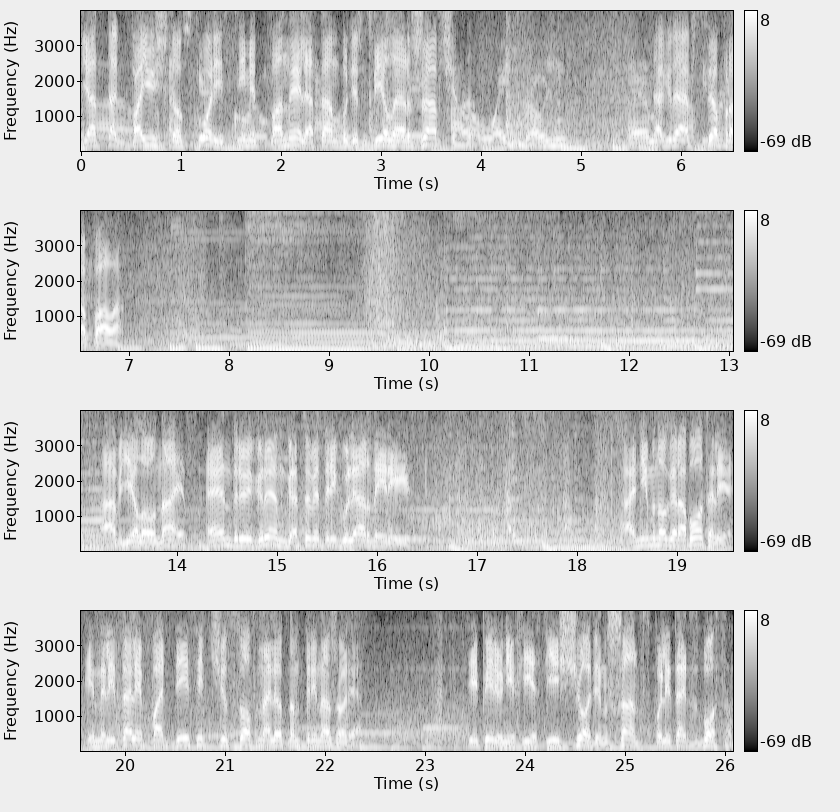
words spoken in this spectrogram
Я так боюсь, что Кори снимет панель, а там будет белая ржавчина. Тогда все пропало. А в Yellowknife Эндрю и Грэм готовят регулярный рейс. Они много работали и налетали по 10 часов на летном тренажере. Теперь у них есть еще один шанс полетать с боссом.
